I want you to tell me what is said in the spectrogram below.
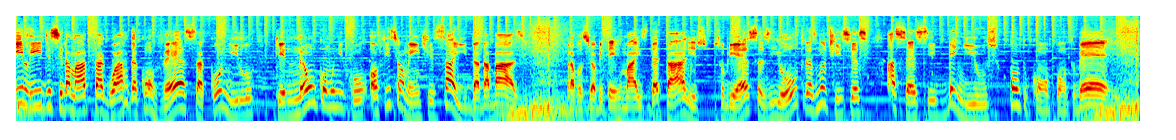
E Lídice da Mata aguarda conversa com Nilo porque não comunicou oficialmente saída da base. Para você obter mais detalhes sobre essas e outras notícias, acesse bnews.com.br.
